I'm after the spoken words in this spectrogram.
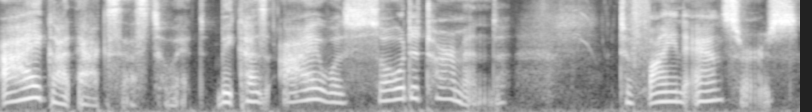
I got access to it because I was so determined to find answers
